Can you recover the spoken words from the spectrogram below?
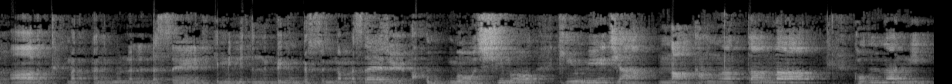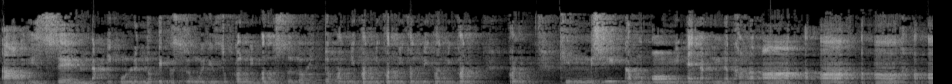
まだまた眠られらせる君にとなんか用かすなメッセージもしも君じゃなかったらこんなに愛せない俺のエクスをひそかにあのすの人ハニハニハニハニハニハニハニ君しかも見えないんだからあああああああ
